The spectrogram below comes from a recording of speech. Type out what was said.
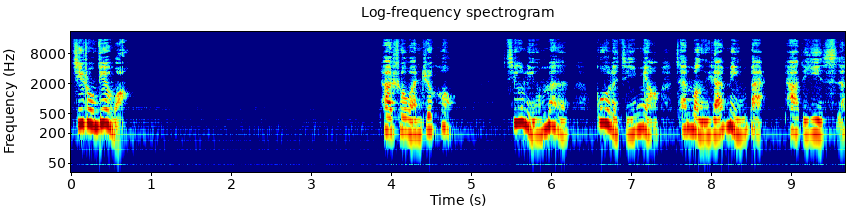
击中电网。他说完之后，精灵们过了几秒才猛然明白他的意思，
